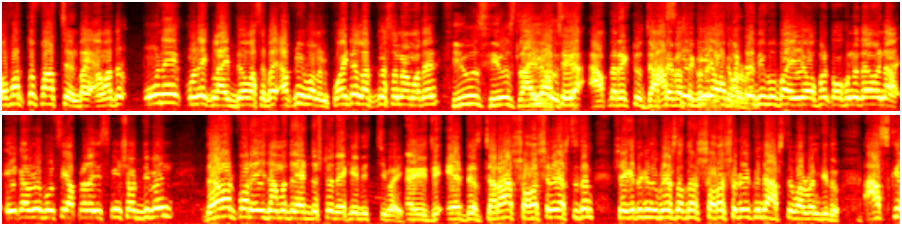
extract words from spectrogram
অফার তো পাচ্ছেন ভাই আমাদের অনেক অনেক লাইভ দেওয়া আছে। ভাই আপনি বলেন কয়টা লাভ করেছেন আমাদের? হিউজ হিউজ লাইভ আছে। আপনারা একটু যাচাই বাছাই করে দেখতে অফারটা দিব ভাই এই অফার কখনো দেওয়া না। এই কারণে বলছি আপনারা স্ক্রিনশট দিবেন। দেওয়ার পরে এই যে আমাদের অ্যাড্রেসটা দেখিয়ে দিচ্ছি ভাই। এই যে অ্যাড্রেস যারা সরাসরি আসতে চান সেক্ষেত্রে কিন্তু বিয়ার্স আপনারা সরাসরি কিন্তু আসতে পারবেন কিন্তু। আজকে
